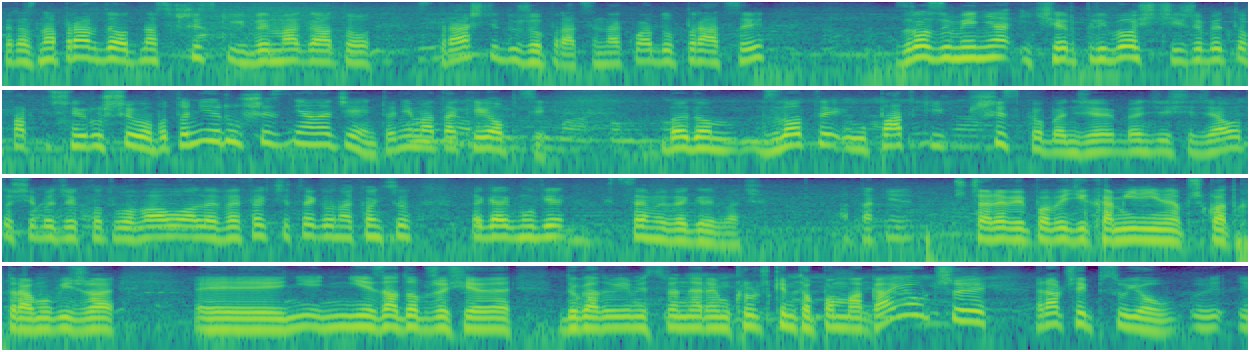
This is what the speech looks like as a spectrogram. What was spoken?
Teraz naprawdę od nas wszystkich wymaga to strasznie dużo pracy, nakładu pracy, zrozumienia i cierpliwości, żeby to faktycznie ruszyło, bo to nie ruszy z dnia na dzień, to nie ma takiej opcji. Będą wzloty i upadki, wszystko będzie, będzie się działo, to się będzie kotłowało, ale w efekcie tego na końcu, tak jak mówię, chcemy wygrywać. A takie szczere wypowiedzi Kamili na przykład, która mówi, że y, nie, nie za dobrze się dogadujemy z trenerem Kruczkiem, to pomagają, czy raczej psują y,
